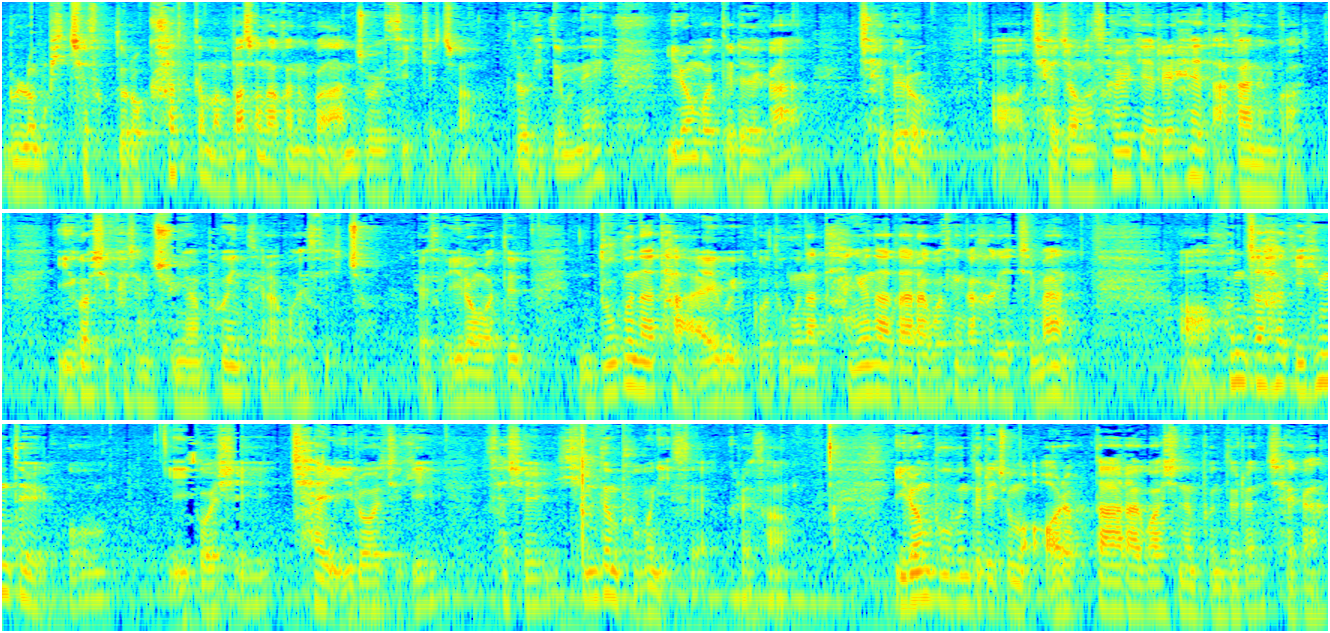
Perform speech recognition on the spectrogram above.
물론 빛의 속도로 카드값만 빠져나가는 건 안 좋을 수 있겠죠. 그렇기 때문에 이런 것들이 내가 제대로 어, 재정 설계를 해 나가는 것 이것이 가장 중요한 포인트라고 할 수 있죠. 그래서 이런 것들 누구나 다 알고 있고 누구나 당연하다라고 생각하겠지만 어, 혼자 하기 힘들고 이것이 잘 이루어지기 사실 힘든 부분이 있어요. 그래서 이런 부분들이 좀 어렵다라고 하시는 분들은 제가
